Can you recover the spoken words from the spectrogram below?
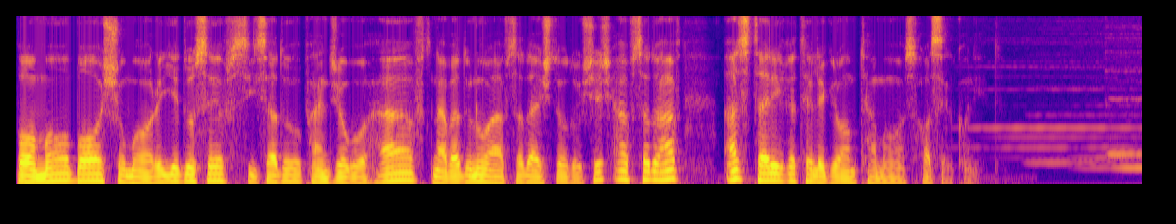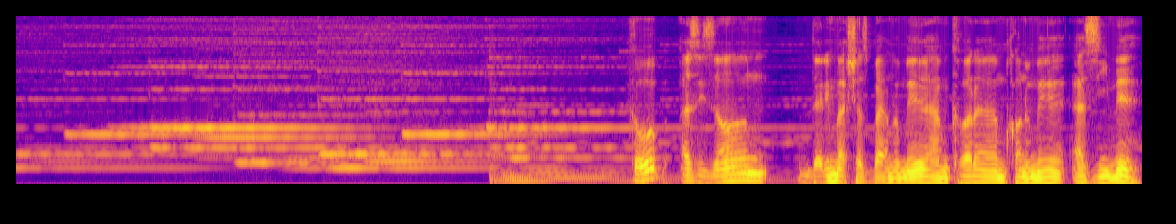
با ما با شماره دو سفر سیصد و پنجاب و هفت نود و نو هفتصد هشتاد و شش هفتصد و هفت از طریق تلگرام تماس حاصل کنید. خب عزیزان در این بخش از برنامه همکارم خانم عزیمه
